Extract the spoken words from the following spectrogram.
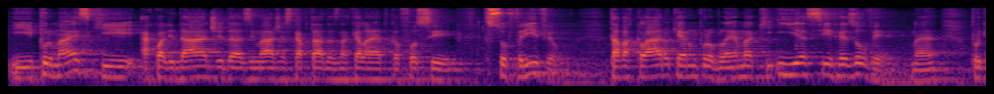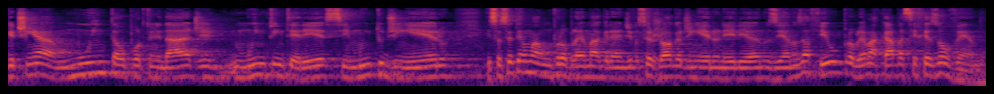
E por mais que a qualidade das imagens captadas naquela época fosse sofrível, estava claro que era um problema que ia se resolver, né? Porque tinha muita oportunidade, muito interesse, muito dinheiro. E se você tem uma, um problema grande, você joga dinheiro nele anos e anos a fio, o problema acaba se resolvendo.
